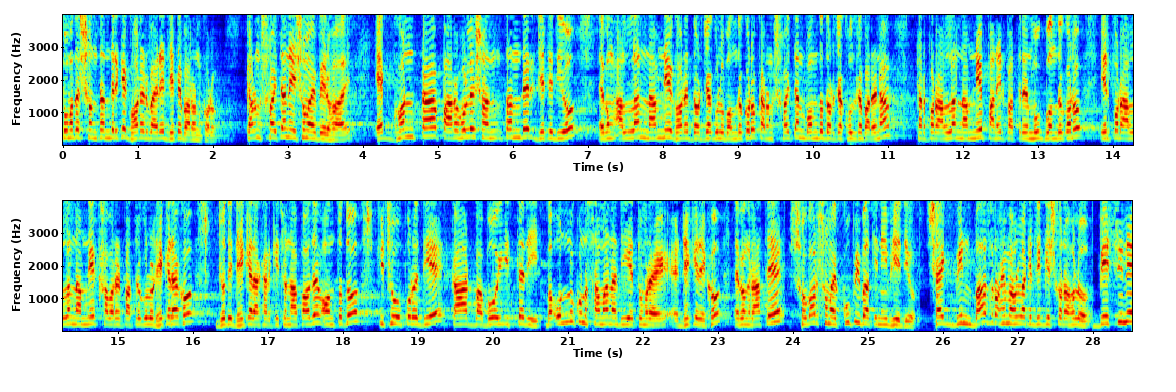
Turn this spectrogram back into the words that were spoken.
তোমাদের সন্তানদেরকে ঘরের বাইরে যেতে বারণ করো। কারণ শয়তান এই সময় বের হয়, এক ঘণ্টা পার হলে সন্তানদের যেতে দিও এবং আল্লাহর নাম নিয়ে ঘরের দরজাগুলো বন্ধ করো। কারণ শয়তান বন্ধ দরজা খুলতে পারে না। তারপর আল্লাহর নাম নিয়ে পানির পাত্রের মুখ বন্ধ করো। এরপর আল্লাহর নাম নিয়ে খাবারের পাত্রগুলো ঢেকে রাখো। যদি ঢেকে রাখার কিছু না পাওয়া যায়, অন্তত কিছু উপরে দিয়ে কাঠ বা বই ইত্যাদি বা অন্য কোনো সামানা দিয়ে তোমরা ঢেকে রেখো এবং রাতে শোবার সময় কুপি বাতি নিভিয়ে দিও। শেখ বিন বাজ রহিমাহুল্লাহকে জিজ্ঞেস করা হলো, বেসিনে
